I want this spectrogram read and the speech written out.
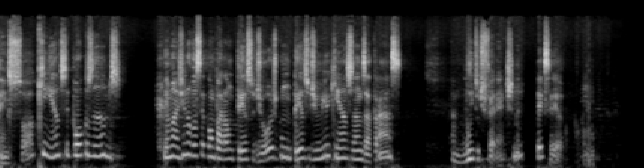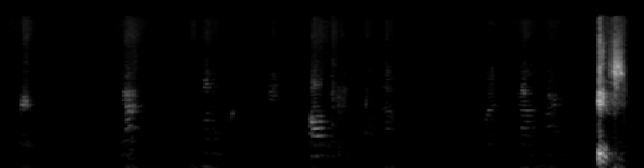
Tem só 500 e poucos anos. Imagina você comparar um texto de hoje com um texto de 1500 anos atrás. É muito diferente, né? O que você Isso.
